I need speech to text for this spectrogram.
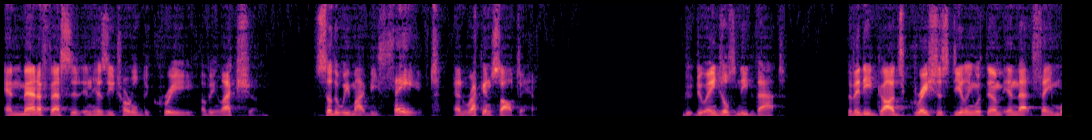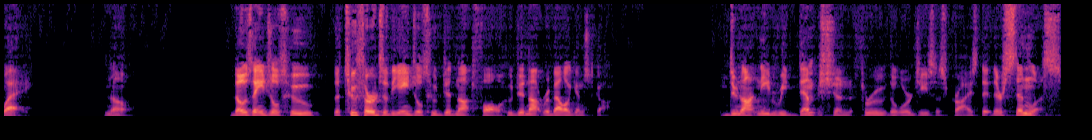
and manifested in his eternal decree of election so that we might be saved and reconciled to him. Do, do, angels need that? Do they need God's gracious dealing with them in that same way? No. Those angels who, the two thirds of the angels who did not fall, who did not rebel against God, do not need redemption through the Lord Jesus Christ. They're sinless.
